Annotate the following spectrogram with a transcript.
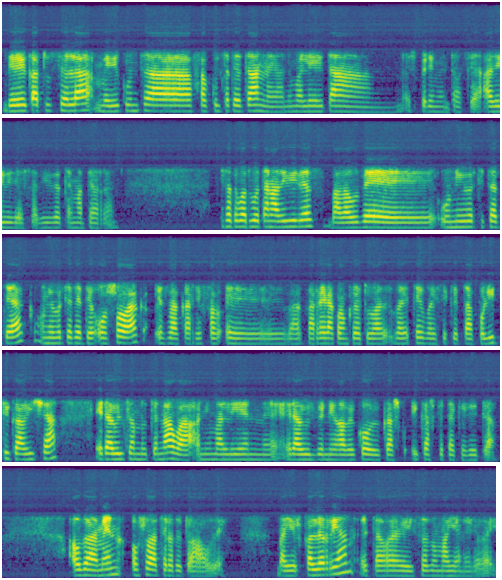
debekatu zela medikuntza fakultatetan e, animalietan esperimentatzea, adibidez, adibidez ematearen. Estatu batuetan adibidez, badaude unibertsitateak, unibertsitate osoak, ez bakarri e, bakarrera konkretu batek, baizik eta politika gisa, erabiltzen dutena ba, animalien erabilbeni gabeko ikasketak egitea. Hau da hemen oso atzeratuta gaude. Bai Euskal Herrian eta bai izadu mailan ere bai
